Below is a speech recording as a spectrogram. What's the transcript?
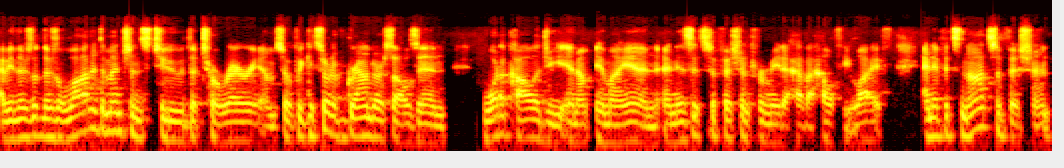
I mean, there's a, there's a lot of dimensions to the terrarium. So if we could sort of ground ourselves in what ecology am, am I in, and is it sufficient for me to have a healthy life? And if it's not sufficient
